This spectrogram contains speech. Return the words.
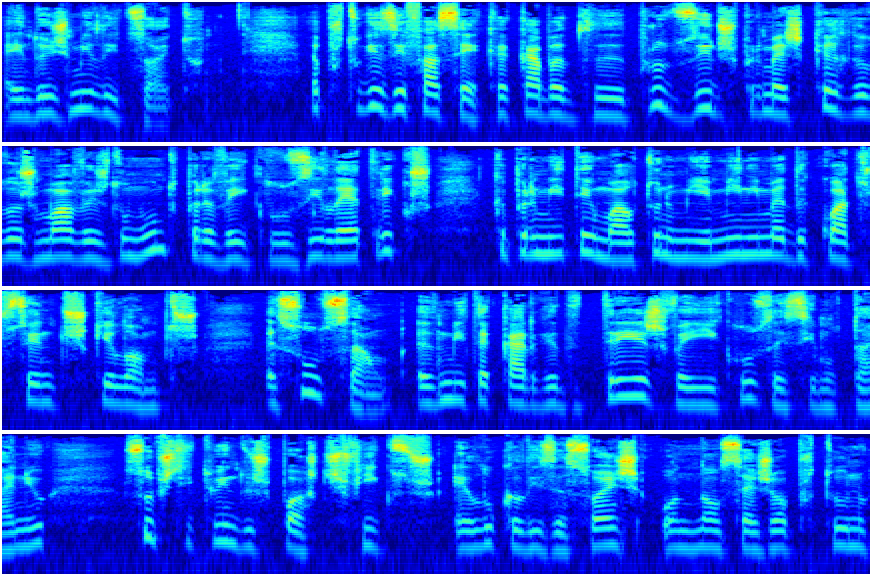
em 2018. A portuguesa Efasec acaba de produzir os primeiros carregadores móveis do mundo para veículos elétricos que permitem uma autonomia mínima de 400 km. A solução admite a carga de três veículos em simultâneo, substituindo os postos fixos em localizações onde não seja oportuno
